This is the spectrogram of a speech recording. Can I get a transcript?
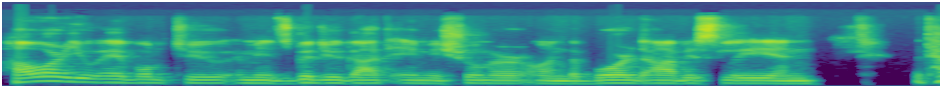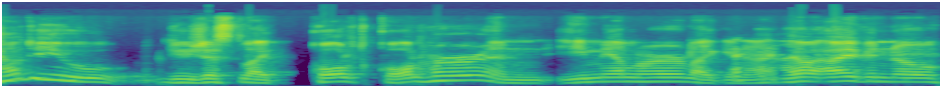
how are you able to? I mean, it's good you got Amy Schumer on the board, obviously, and but how do you do you just like cold call her and email her? Like, you know, I, I even know.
